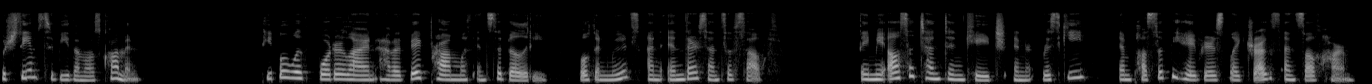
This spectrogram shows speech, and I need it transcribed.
which seems to be the most common. People with borderline have a big problem with instability, both in moods and in their sense of self. They may also tend to engage in risky, impulsive behaviors like drugs and self-harm.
